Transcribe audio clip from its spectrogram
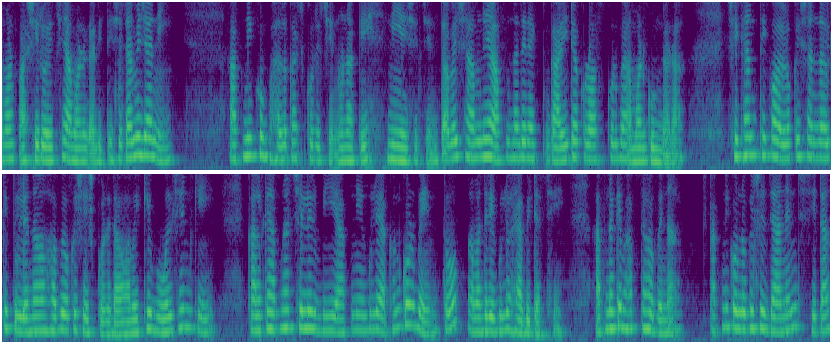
আমার পাশে রয়েছে আমার গাড়িতে, সেটা আমি জানি। আপনি খুব ভালো কাজ করেছেন, ওনাকে নিয়ে এসেছেন। তবে সামনে আপনাদের এক গাড়িটা ক্রস করবে আমার গুন্ডারা। সেখান থেকে অলোকেশ সান্যালকে তুলে নেওয়া হবে, ওকে শেষ করে দেওয়া হবে। কি বলছেন কি? কালকে আপনার ছেলের বিয়ে, আপনি এগুলো এখন করবেন? তো আমাদের এগুলো হ্যাবিট আছে। আপনাকে ভাবতে হবে না। আপনি কোনো কিছু জানেন সেটা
